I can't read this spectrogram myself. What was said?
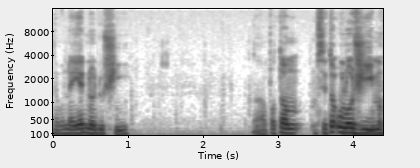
nebo nejjednodušší. No a potom si to uložím,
